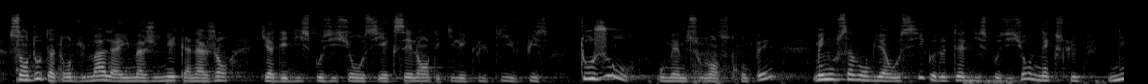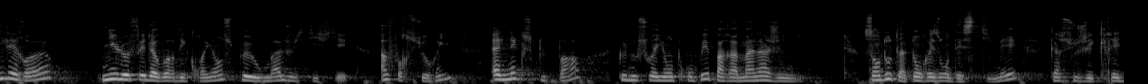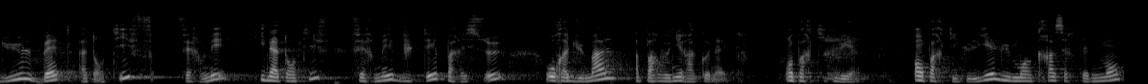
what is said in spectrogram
Sans doute a-t-on du mal à imaginer qu'un agent qui a des dispositions aussi excellentes et qui les cultive puisse toujours ou même souvent se tromper, mais nous savons bien aussi que de telles dispositions n'excluent ni l'erreur ni le fait d'avoir des croyances peu ou mal justifiées. A fortiori, elle n'exclut pas que nous soyons trompés par un malin génie. Sans doute a-t-on raison d'estimer qu'un sujet crédule, bête, attentif, fermé, inattentif, fermé, buté, paresseux, aura du mal à parvenir à connaître. En particulier, en particulier lui manquera certainement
